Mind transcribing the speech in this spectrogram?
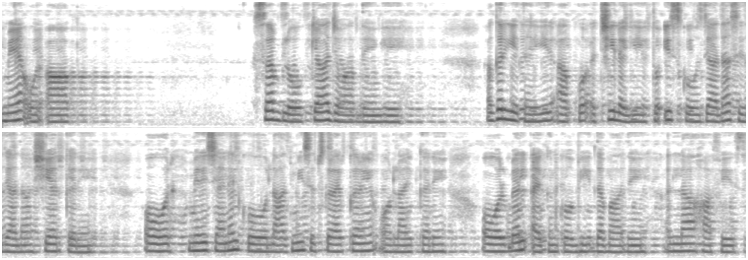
मैं और आप सब लोग क्या जवाब देंगे? अगर ये तहरीर आपको अच्छी लगी तो इसको ज़्यादा से ज़्यादा शेयर करें और मेरे चैनल को लाजमी सब्सक्राइब करें और लाइक करें और बेल आइकन को भी दबा दें। अल्लाह हाफिज़।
